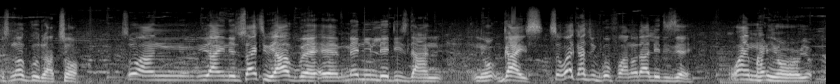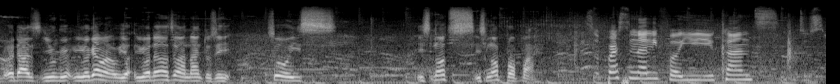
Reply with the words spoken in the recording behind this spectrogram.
it's not good at all. So and we are in a society we have uh, uh, many ladies than you know guys. So why can't you go for another ladies there? Why marry your, your brothers you you get what you understand what i'm trying to say. So it's it's not it's not proper. So personally, for you, you can't do so.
